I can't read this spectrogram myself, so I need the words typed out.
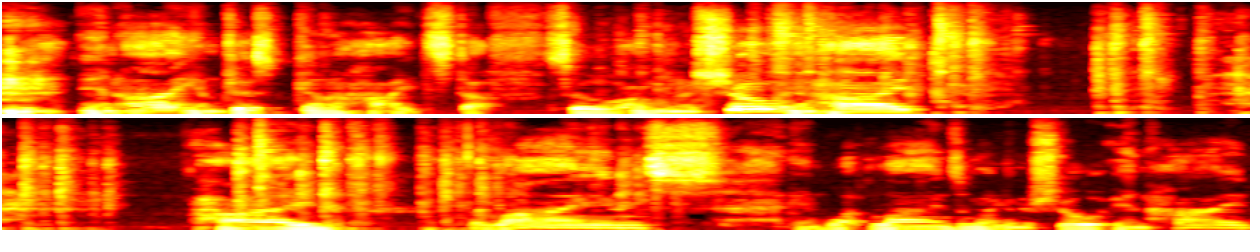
and I am just going to hide stuff. So I'm going to show and hide. Hide the lines. And what lines am I going to show and hide?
